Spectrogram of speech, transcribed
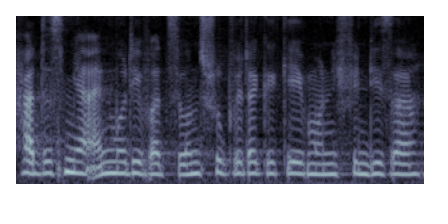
hat es mir einen Motivationsschub wieder gegeben und ich finde dieser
